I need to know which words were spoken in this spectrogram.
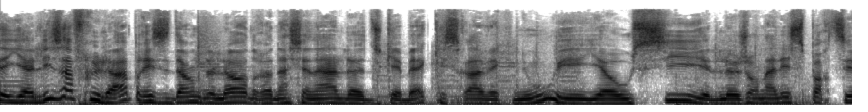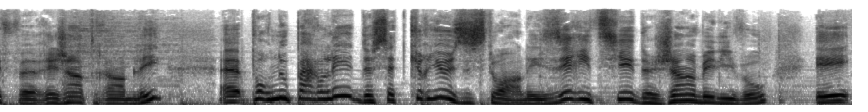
il y a Lisa Frula, présidente de l'Ordre national du Québec, qui sera avec nous. Et il y a aussi le journaliste sportif Régent Tremblay. Euh, pour nous parler de cette curieuse histoire. Les héritiers de Jean Béliveau et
